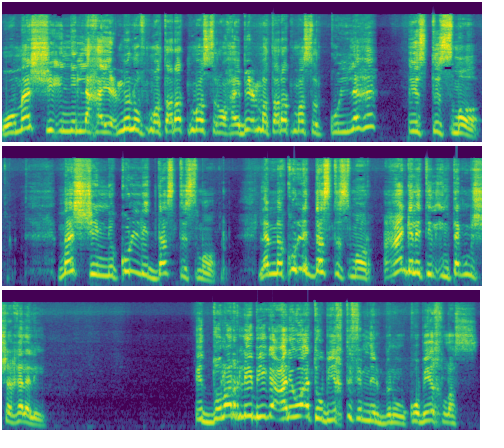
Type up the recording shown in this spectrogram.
ومشي إن اللي هيعمله في مطارات مصر وهيبيع مطارات مصر كلها استثمار. مشي إن كل ده استثمار لما كل ده استثمار عجلة الإنتاج مش شغالة ليه؟ الدولار ليه بيجي عليه وقت وبيختفي من البنوك وبيخلص؟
